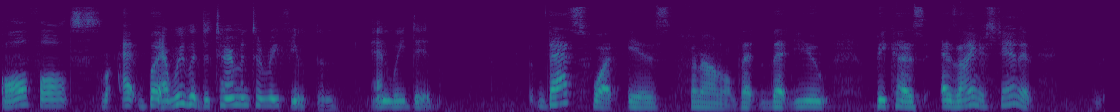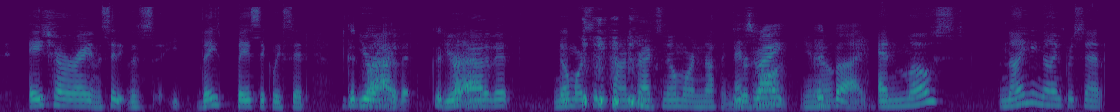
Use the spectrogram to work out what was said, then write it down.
all false. But and we were determined to refute them, and we did. That's what is phenomenal. That that you, because as I understand it, HRA and the city, this, they basically said, "You're out of it. You're out of it. No more city contracts. No more nothing. That's You're gone." You know. Goodbye. And most, ninety nine percent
